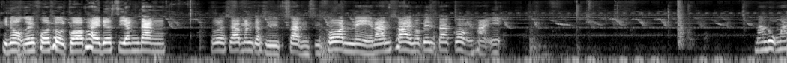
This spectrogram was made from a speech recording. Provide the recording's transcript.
พี่น้องเอ้ยขอโทษขออภัยเด้อเสียงดังโทรศัพท์มันก็สิสั่นสิค้อนแหน่ร้านไส้มาเป็นตากล้องให้มาลูกมา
